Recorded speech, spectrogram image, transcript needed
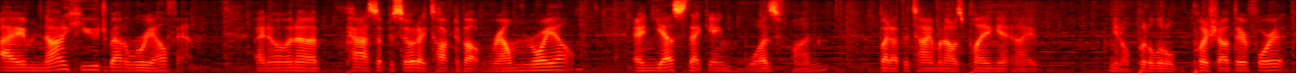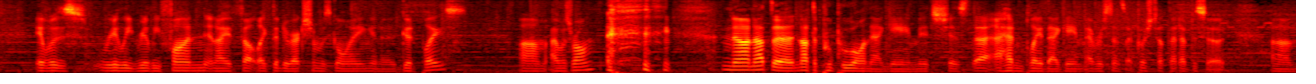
I'm not a huge Battle Royale fan. I know in a past episode I talked about Realm Royale, and yes, that game was fun, but at the time when I was playing it and I, you know, put a little push out there for it, it was really, really fun, and I felt like the direction was going in a good place. Um, I was wrong. no, not the not the poo poo on that game. It's just I hadn't played that game ever since I pushed out that episode. Um,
